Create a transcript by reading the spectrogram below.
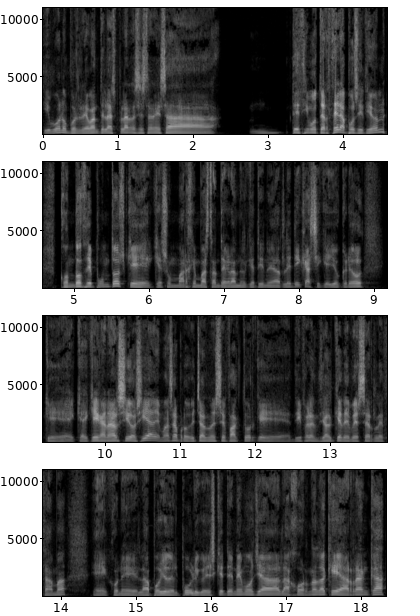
Y bueno, pues Levante las Planas está en esa decimotercera posición con 12 puntos, que, es un margen bastante grande el que tiene el Athletic, así que yo creo que, hay que ganar sí o sí, además aprovechando ese factor que diferencial que debe ser Lezama eh, con el apoyo del público. Y es que tenemos ya la jornada que arranca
